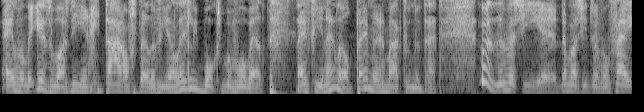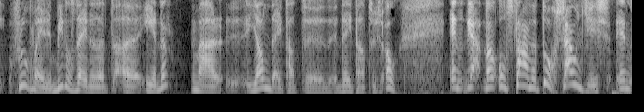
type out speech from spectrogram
een van de eerste was die een gitaar afspeelde via een Leslie box bijvoorbeeld. Daar heeft hij een hele LP mee gemaakt toen de tijd. Daar was hij, eh, daar was hij toch wel vrij vroeg mee. De Beatles deden dat eh, eerder. Maar Jan deed dat, deed dat dus ook. En ja, dan ontstaan er toch soundjes. En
